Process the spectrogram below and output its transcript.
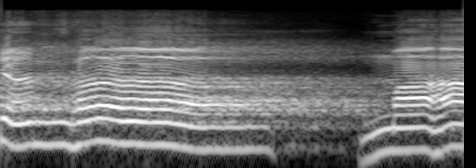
शंभो महा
